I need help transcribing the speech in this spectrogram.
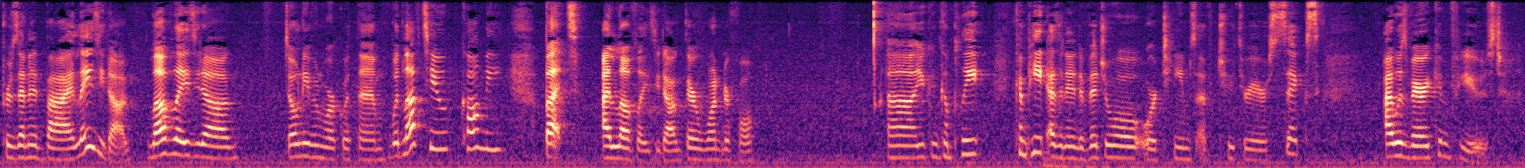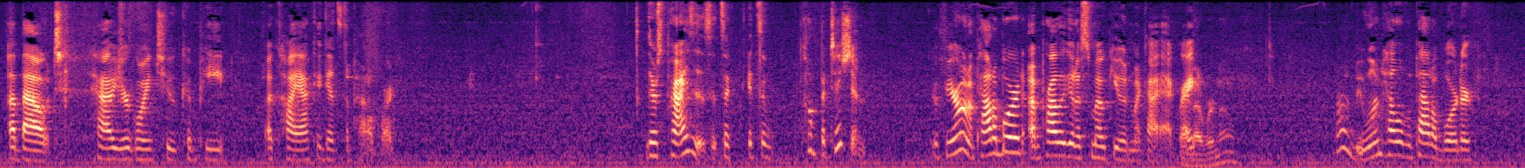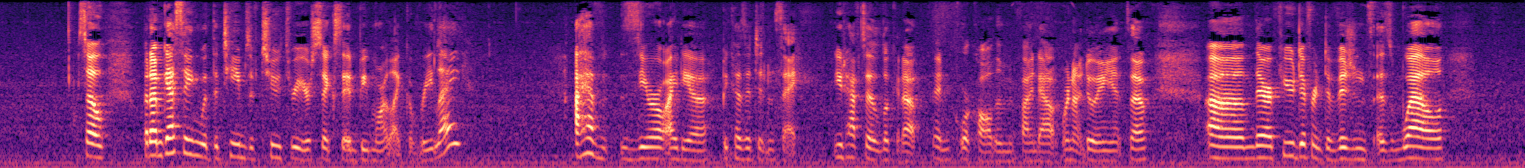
presented by Lazy Dog. Love Lazy Dog. Don't even work with them. Would love to. Call me. But I love Lazy Dog. They're wonderful. Uh, you can complete compete as an individual or teams of two, three, or six. I was very confused about how you're going to compete a kayak against a paddleboard. There's prizes. It's a it's a competition. If you're on a paddleboard, I'm probably going to smoke you in my kayak, right? Never know. I would be one hell of a paddleboarder. So, but I'm guessing with the teams of two, three, or six, it'd be more like a relay. I have zero idea because it didn't say. You'd have to look it up and or call them and find out. We're not doing it. So, um, there are a few different divisions as well.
